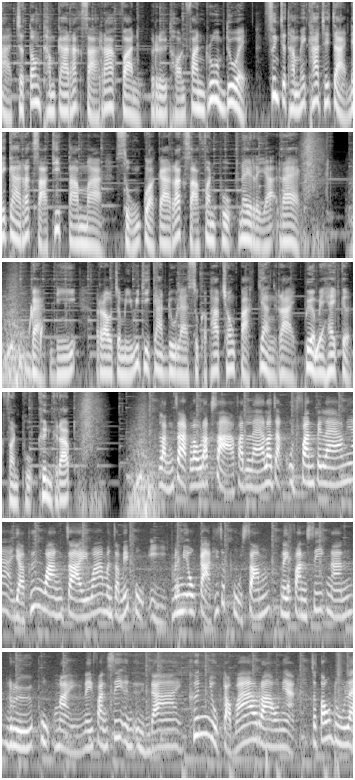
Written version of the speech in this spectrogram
อาจจะต้องทำการรักษารากฟันหรือถอนฟันร่วมด้วย ซึ่งจะทำให้ค่าใช้จ่ายในการรักษาที่ตามมา สูงกว่าการรักษาฟันผุในระยะแรก แบบนี้เราจะมีวิธีการดูแลสุขภาพช่องปากอย่างไร เพื่อไม่ให้เกิดฟันผุขึ้นครับ หลังจากเรารักษาฟันแล้วเราจากอุดฟันไปแล้วเนี่ยอย่าเพิ่งวางใจว่ามันจะไม่ผุอีก มันมีโอกาสที่จะผุซ้ำในฟันซี่นั้น หรือผุใหม่ในฟันซี่อื่น ๆ ได้ ขึ้นอยู่กับว่าเราเนี่ยจะต้องดูแล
